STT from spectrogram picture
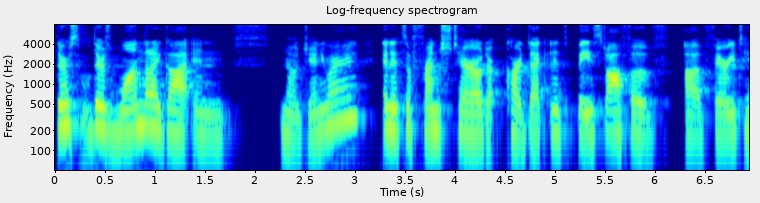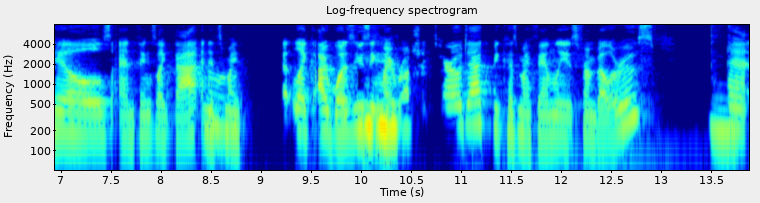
there's there's one that I got in no January, and it's a French tarot card deck, and it's based off of uh, fairy tales and things like that. And it's my like I was using my mm-hmm. Russian tarot deck because my family is from Belarus. Mm. And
